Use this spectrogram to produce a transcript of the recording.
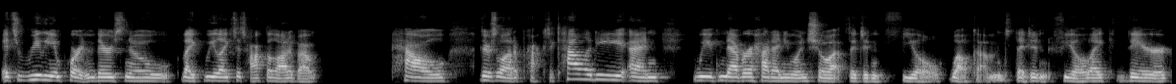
it's really important. There's no like we like to talk a lot about how there's a lot of practicality and we've never had anyone show up that didn't feel welcomed that didn't feel like they're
